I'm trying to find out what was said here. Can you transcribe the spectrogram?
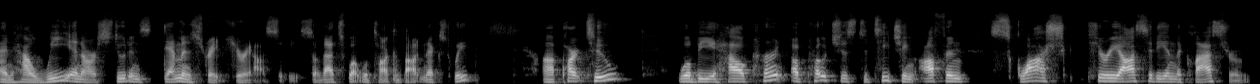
and how we and our students demonstrate curiosity. So that's what we'll talk about next week. Uh, part two will be how current approaches to teaching often squash curiosity in the classroom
